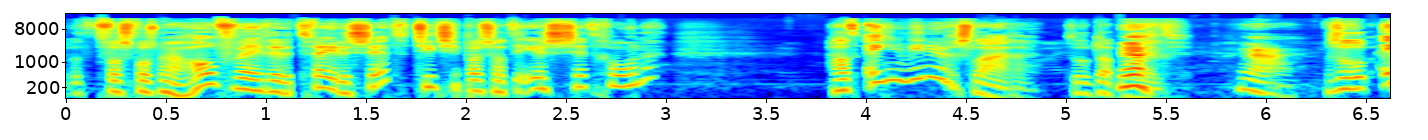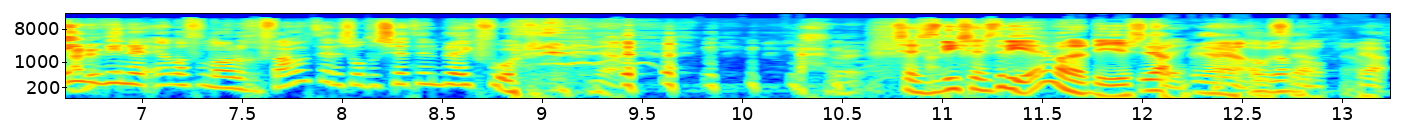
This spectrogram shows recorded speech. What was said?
Het was volgens mij halverwege de tweede set. Tsitsipas had de eerste set gewonnen. Had één winnaar geslagen tot op dat Ja. moment. Ja. Er stond op één Ja, de- winnaar elf onnodige fouten en er stond een set in de break voor. 6-3, 6-3 hè, waren de eerste twee. Ja, ook dat ja. nog. Ja. Ja.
